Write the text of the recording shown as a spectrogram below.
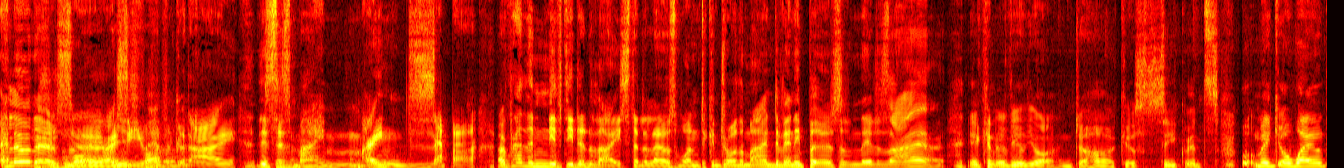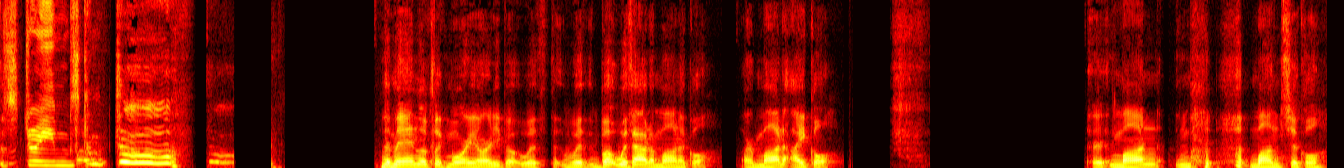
hello there, This sir. I see you have a good eye. This is my Mind Zapper, a rather nifty device that allows one to control the mind of any person they desire. It can reveal your darkest secrets or make your wildest dreams come true. The man looked like Moriarty, but with with but without a monocle or monocle. Uh, mon moncicle.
